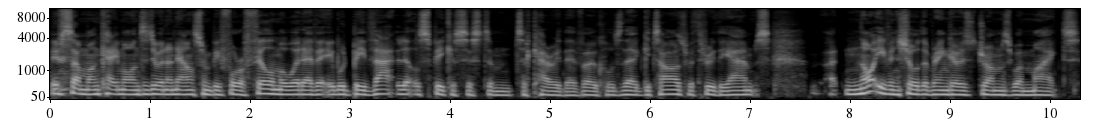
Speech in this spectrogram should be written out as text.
if someone came on to do an announcement before a film or whatever, it would be that little speaker system to carry their vocals. Their guitars were through the amps. Uh, not even sure that Ringo's drums were mic'd.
